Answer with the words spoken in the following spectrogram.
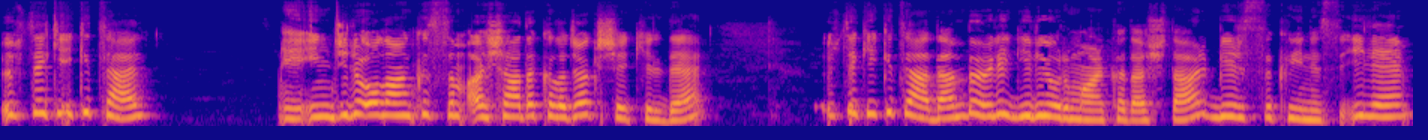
Üstteki iki tel e, incili olan kısım aşağıda kalacak şekilde. Üstteki iki telden böyle giriyorum arkadaşlar. Bir sık iğnesi ile.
